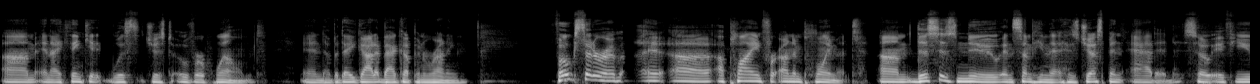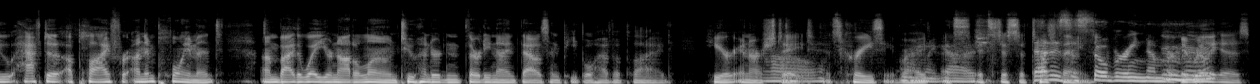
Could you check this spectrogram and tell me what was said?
Um, and I think it was just overwhelmed. And uh, but they got it back up and running folks that are uh, uh, applying for unemployment um, this is new and something that has just been added so if you have to apply for unemployment um, by the way you're not alone 239000 people have applied here in our state it's crazy Oh right my it's, it's just a tough That is thing a sobering number. it really is.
